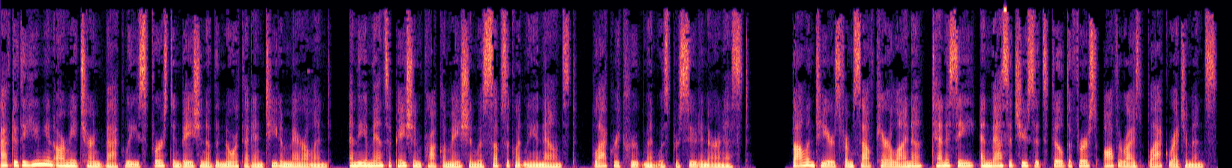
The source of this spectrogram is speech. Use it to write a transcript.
After the Union Army turned back Lee's first invasion of the North at Antietam, Maryland, and the Emancipation Proclamation was subsequently announced, black recruitment was pursued in earnest. Volunteers from South Carolina, Tennessee, and Massachusetts filled the first authorized black regiments.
